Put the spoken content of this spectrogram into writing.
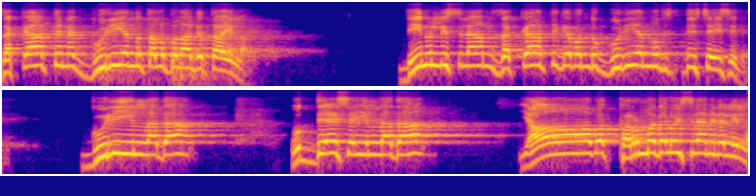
ಜಕಾತಿನ ಗುರಿಯನ್ನು ತಲುಪಲಾಗುತ್ತಾ ಇಲ್ಲ. ದೀನುಲ್ ಇಸ್ಲಾಂ ಜಕಾತಿಗೆ ಒಂದು ಗುರಿಯನ್ನು ನಿಶ್ಚಯಿಸಿದೆ. ಗುರಿ ಇಲ್ಲದ, ಉದ್ದೇಶ ಇಲ್ಲದ ಯಾವ ಕರ್ಮಗಳು ಇಸ್ಲಾಮಿನಲ್ಲಿಲ್ಲ.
